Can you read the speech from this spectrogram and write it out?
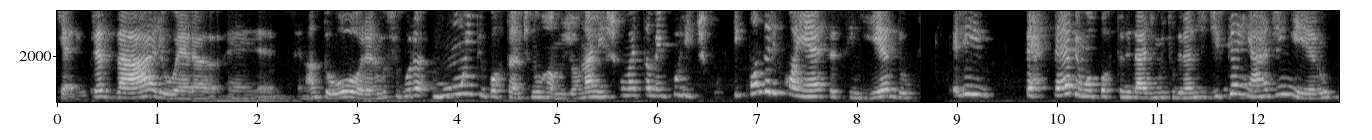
que era empresário, era é, senador, era uma figura muito importante no ramo jornalístico, mas também político. E quando ele conhece esse enredo, ele percebe uma oportunidade muito grande de ganhar dinheiro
